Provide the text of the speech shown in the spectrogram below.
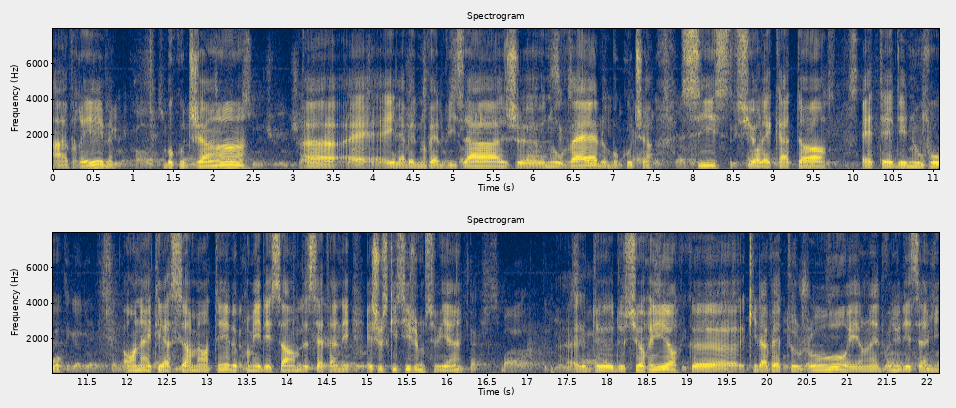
avril. Beaucoup de gens il avait de nouvelles visages, euh, nouvelles, beaucoup de gens. Six sur les 14 étaient des nouveaux. On a été assermentés le 1er décembre de cette année. Et jusqu'ici, je me souviens de, de sourire qu'il avait toujours et on est devenus des amis.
